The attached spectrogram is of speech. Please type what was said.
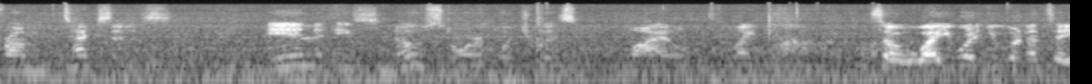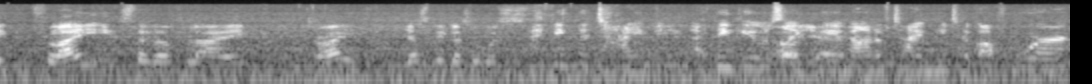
from Texas in a snowstorm, which was wild. Like, So why were you gonna take fly instead of like drive? Just because it was. I think the timing. I think it was Oh, like yeah. the amount of time he took off work,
